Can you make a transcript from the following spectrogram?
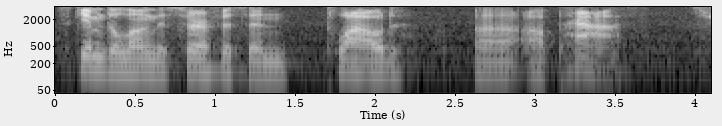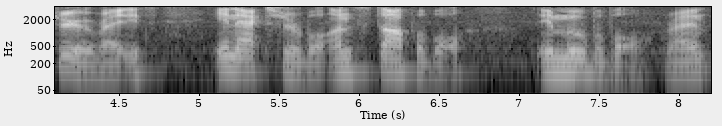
skimmed along the surface and plowed uh, a path through, right? It's inexorable, unstoppable, immovable, right?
